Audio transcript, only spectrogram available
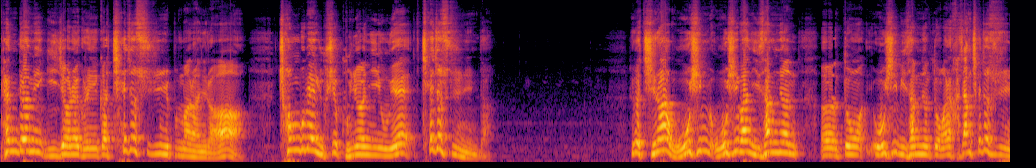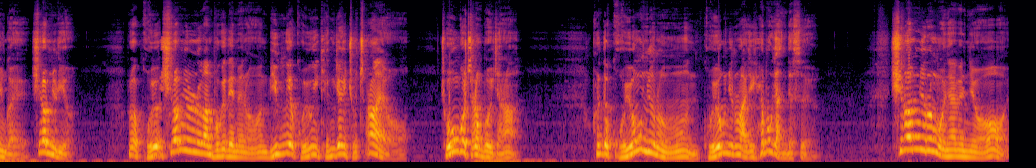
팬데믹 이전에 그러니까 최저 수준일 뿐만 아니라 1969년 이후에 최저 수준입니다. 그러니까 지난 50, 50 한 2, 3년 어, 동안, 50, 2, 3년 동안에 가장 최저 수준인 거예요. 실업률이요. 그러니까 고용, 실업률로만 보게 되면은 미국의 고용이 굉장히 좋잖아요. 좋은 것처럼 보이잖아. 그런데 고용률은, 고용률은 아직 회복이 안 됐어요. 실업률은 뭐냐면요.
